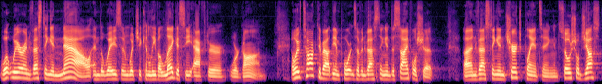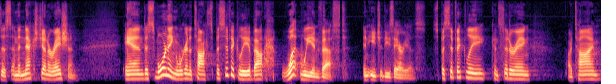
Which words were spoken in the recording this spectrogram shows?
what we are investing in now and the ways in which it can leave a legacy after we're gone. And we've talked about the importance of investing in discipleship, uh, investing in church planting and social justice and the next generation. And this morning, we're going to talk specifically about what we invest in each of these areas, specifically considering our time,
